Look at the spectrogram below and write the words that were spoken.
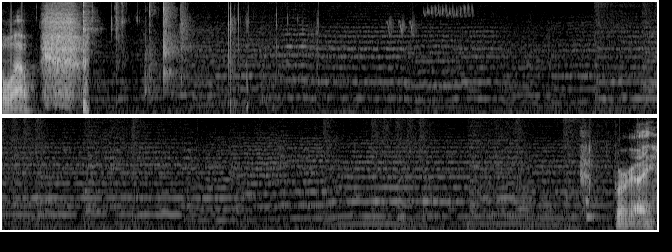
Oh wow. Poor guy.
